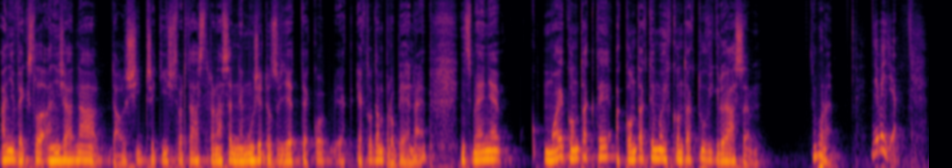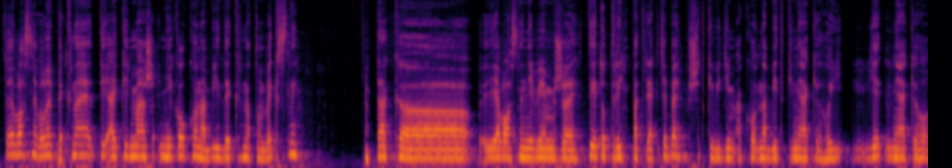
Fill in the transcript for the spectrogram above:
ani Vexel, ani žádná další třetí, čtvrtá strana se nemůže dozvědět, jako, jak, jak to tam proběhne. Nicméně moje kontakty a kontakty mojich kontaktů ví, kdo já jsem. Nebo ne? Nevedia. To je vlastne veľmi pekné. Ty aj keď máš niekoľko nabídek na tom vexli, tak uh, ja vlastne neviem, že tieto tri patria k tebe. Všetky vidím ako nabídky nejakého, nejakého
